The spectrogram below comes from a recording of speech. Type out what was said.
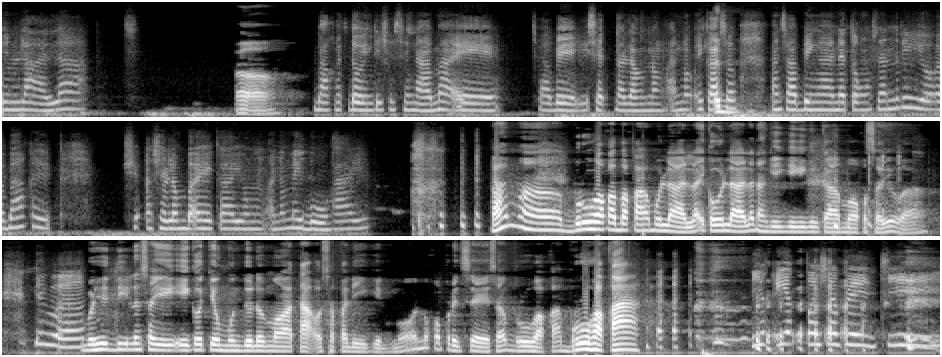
Yung Lala. Oo. Bakit daw hindi siya sinama? Eh, sabi, iset na lang ng ano. Eh, kaso, ang sabi nga netong Sanrio, eh, bakit? Siya, siya lang ba eh kayong ano, may buhay? Tama. Bruha ka ba kamo, Lala? Ikaw, Lala, nanggigigil ka mo ako sa'yo, ah. Diba? Ba, hindi lang sa'yo iikot yung mundo ng mga tao sa paligid mo. Ano ka, prinsesa? Bruha ka? Bruha ka! Iyak-iyak pa siya, Frenchie. eh,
